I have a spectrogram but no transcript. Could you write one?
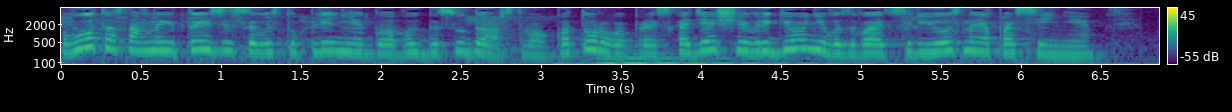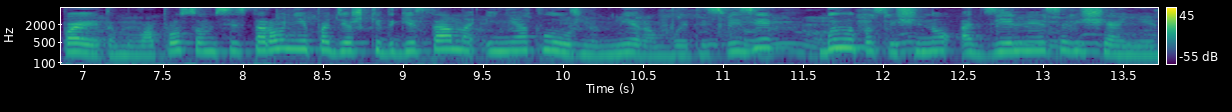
Вот основные тезисы выступления главы государства, у которого происходящее в регионе вызывает серьезные опасения. Поэтому вопросам всесторонней поддержки Дагестана и неотложным мерам в этой связи было посвящено отдельное совещание.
